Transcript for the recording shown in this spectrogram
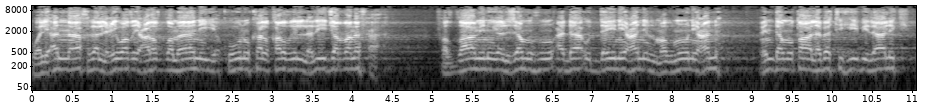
ولأن أخذ العوض على الضمان يكون كالقرض الذي جر نفعه فالضامن يلزمه أداء الدين عن المضمون عنه عند مطالبته بذلك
